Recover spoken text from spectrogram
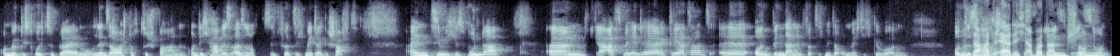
und möglichst ruhig zu bleiben, um den Sauerstoff zu sparen. Und ich habe es also noch bis in 40 Meter geschafft. Ein ziemliches Wunder, ähm, wie der Arzt mir hinterher erklärt hat, äh, und bin dann in 40 Meter ohnmächtig geworden. Und, und da hat er dich aber dann schon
